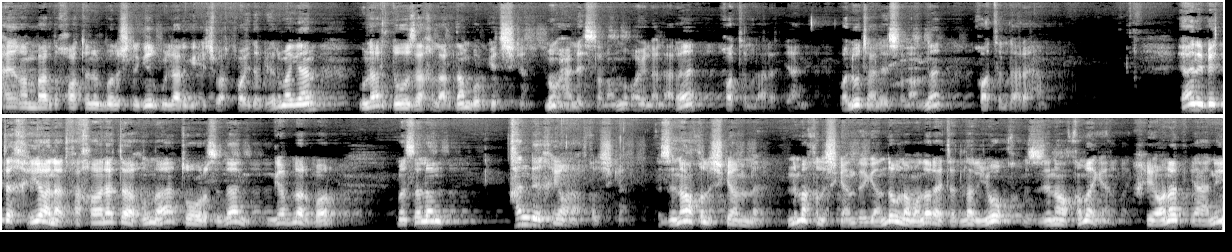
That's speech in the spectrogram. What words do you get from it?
Payg'ambarni xotini bo'lishligi ularga hech vaqt foyda bermagan. Ular do'zaxlardan bo'lib ketishgan. Nuh alayhissalomni oilalari xotinlari ya'ni va lut alayhissalomni xotinlari ham. Ya'ni bu yerda xiyonat huma to'g'risida gaplar bor. Masalan qanday xiyonat qilishgan? Zino qilishganmi? Nima qilishgan deganda ulamolar aytadilar yo'q zino qilmagan. Xiyonat ya'ni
